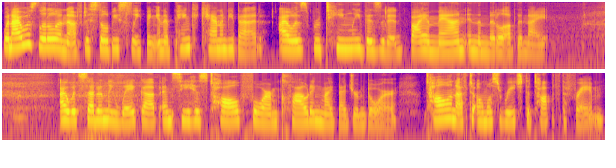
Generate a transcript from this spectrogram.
When I was little enough to still be sleeping in a pink canopy bed, I was routinely visited by a man in the middle of the night. I would suddenly wake up and see his tall form clouding my bedroom door, tall enough to almost reach the top of the frame.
